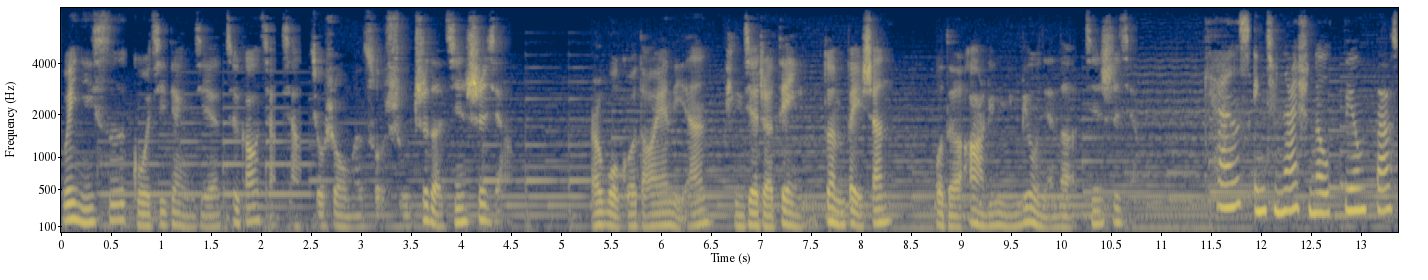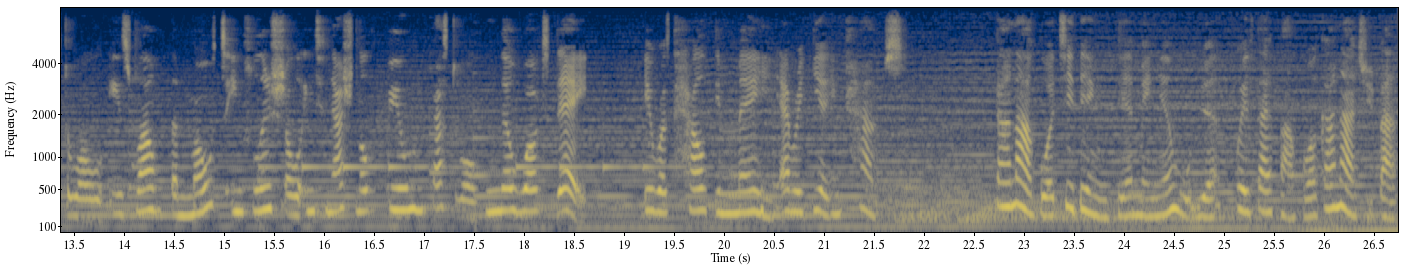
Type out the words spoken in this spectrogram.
威尼斯国际电影节最高奖项就是我们所熟知的金狮奖，而我国导演李安凭借着电影《断背山》获得2006年的金狮奖。 Cannes International Film Festival is one of the most influential international film festivals in the world today. It was held in May every year in Cannes. 戛纳国际电影节每年五月会在法国戛纳举办。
